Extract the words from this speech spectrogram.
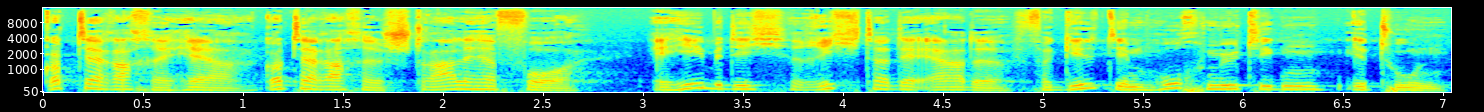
Gott der Rache, Herr, Gott der Rache, strahle hervor, erhebe dich, Richter der Erde, vergilt dem Hochmütigen ihr Tun.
